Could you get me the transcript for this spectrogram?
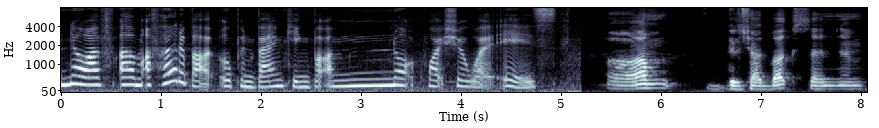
no, I've um, I've heard about open banking, but I'm not quite sure what it is. Uh, I'm Dilshad Bucks and um,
